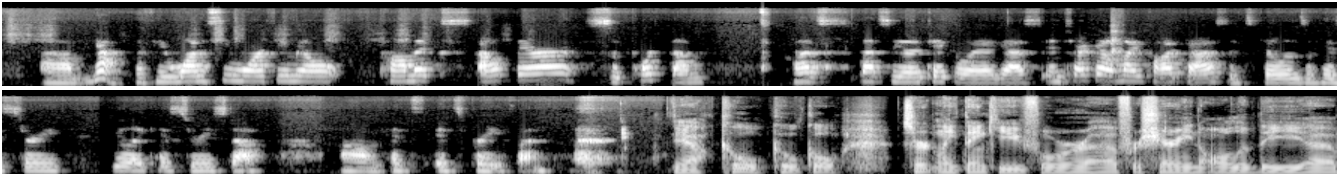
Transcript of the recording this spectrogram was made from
So, um, yeah, if you want to see more female comics out there, support them. That's that's the other takeaway, I guess. And check out my podcast. It's Villains of History. If you like history stuff, um, it's it's pretty fun. Yeah, cool, cool, cool. Certainly, thank you for uh, for sharing all of the uh,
